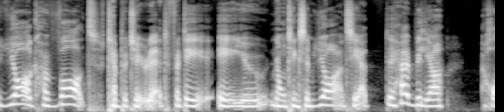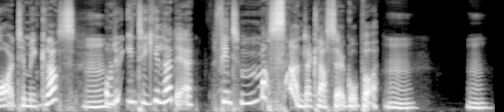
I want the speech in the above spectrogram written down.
jag har valt temperaturen för det är ju någonting som jag anser att det här vill jag ha till min klass. Mm. Om du inte gillar det, det finns massa andra klasser att gå på. Mm. Mm.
